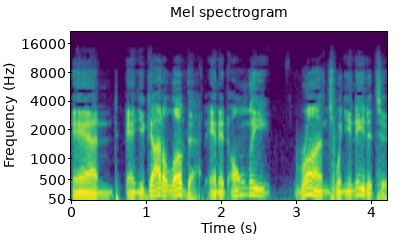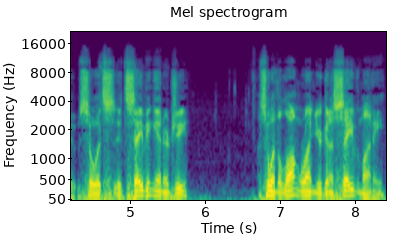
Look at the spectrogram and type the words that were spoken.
and and you got to love that. And it only runs when you need it to, so it's it's saving energy. So in the long run, you're going to save money.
